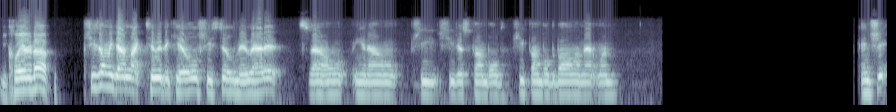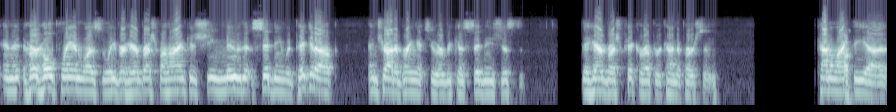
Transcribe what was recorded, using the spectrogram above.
you cleared it up. She's only done like two of the kills. She's still new at it, so you know she she just fumbled. She fumbled the ball on that one. And she and it, her whole plan was to leave her hairbrush behind because she knew that Sidney would pick it up and try to bring it to her because Sidney's just the hairbrush picker upper kind of person. Kind of like Oh. the, uh,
